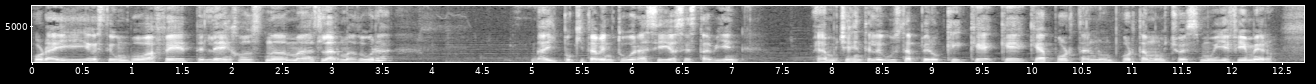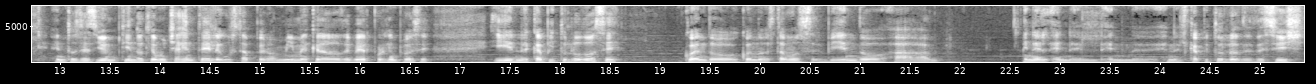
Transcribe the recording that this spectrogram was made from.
Por ahí, este, un Boba Fett de lejos, nada más, la armadura. Hay poquita aventura, sí, o sea, está bien. A mucha gente le gusta, pero ¿qué, qué, qué, qué aporta? No importa mucho, es muy efímero. Entonces yo entiendo que a mucha gente le gusta, pero a mí me ha quedado de ver, por ejemplo, ese y en el capítulo 12, cuando, cuando estamos viendo en, el, en, el, en, el capítulo de The Siege,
